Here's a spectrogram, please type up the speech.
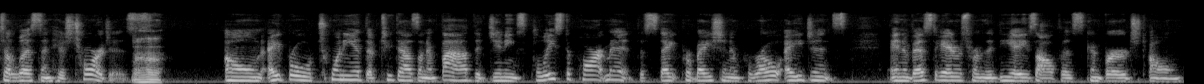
to lessen his charges. Uh huh. On April 20th of 2005, the Jennings Police Department, the state probation and parole agents, and investigators from the DA's office converged on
